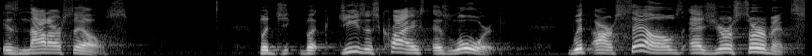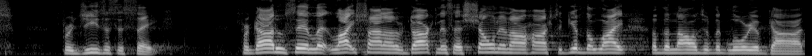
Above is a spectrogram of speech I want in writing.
is not ourselves, but, but Jesus Christ as Lord, with ourselves as your servants for Jesus' sake. For God, who said, Let light shine out of darkness, has shone in our hearts to give the light of the knowledge of the glory of God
